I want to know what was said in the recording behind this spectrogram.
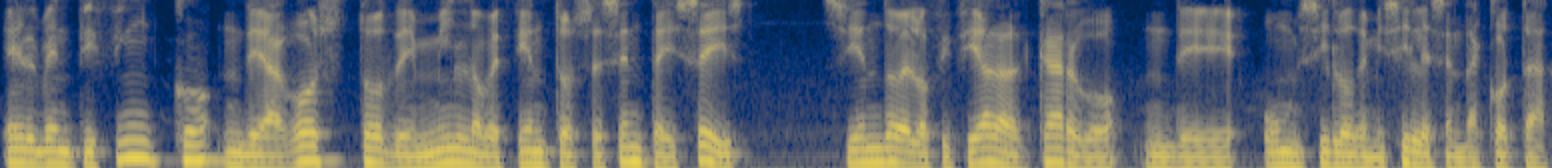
el 25 de agosto de 1966 siendo el oficial al cargo de un silo de misiles en Dakota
